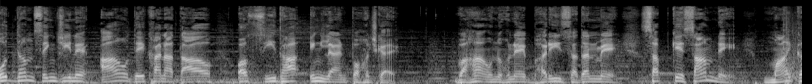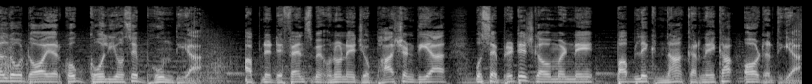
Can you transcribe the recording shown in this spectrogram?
उद्धम सिंह जी ने आओ देखा ना ताओ और सीधा इंग्लैंड पहुँच गए। वहाँ उन्होंने भरी सदन में सबके सामने माइकल ओ डॉयर को गोलियों से भून दिया। अपने डिफेंस में उन्होंने जो भाषण दिया, उसे ब्रिटिश गवर्नमेंट ने पब्लिक ना करने का ऑर्डर दिया।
